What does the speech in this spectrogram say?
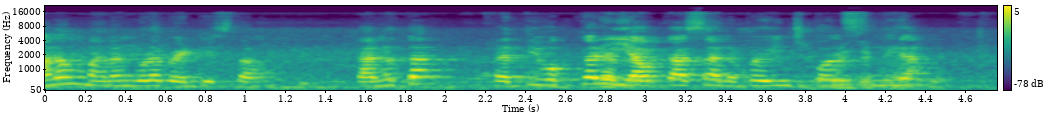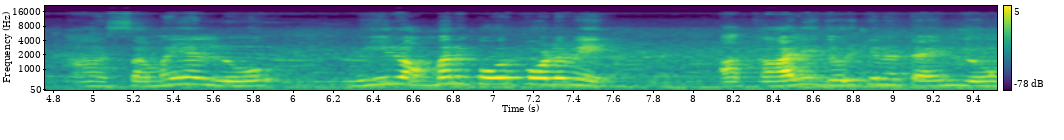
మనం మనం కూడా పెట్టిస్తాం కనుక ప్రతి ఒక్కరు ఈ అవకాశాన్ని ఉపయోగించుకోవాల్సిందిగా ఆ సమయంలో మీరు అమ్మని కోరుకోవడమే. ఆ ఖాళీ దొరికిన టైంలో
